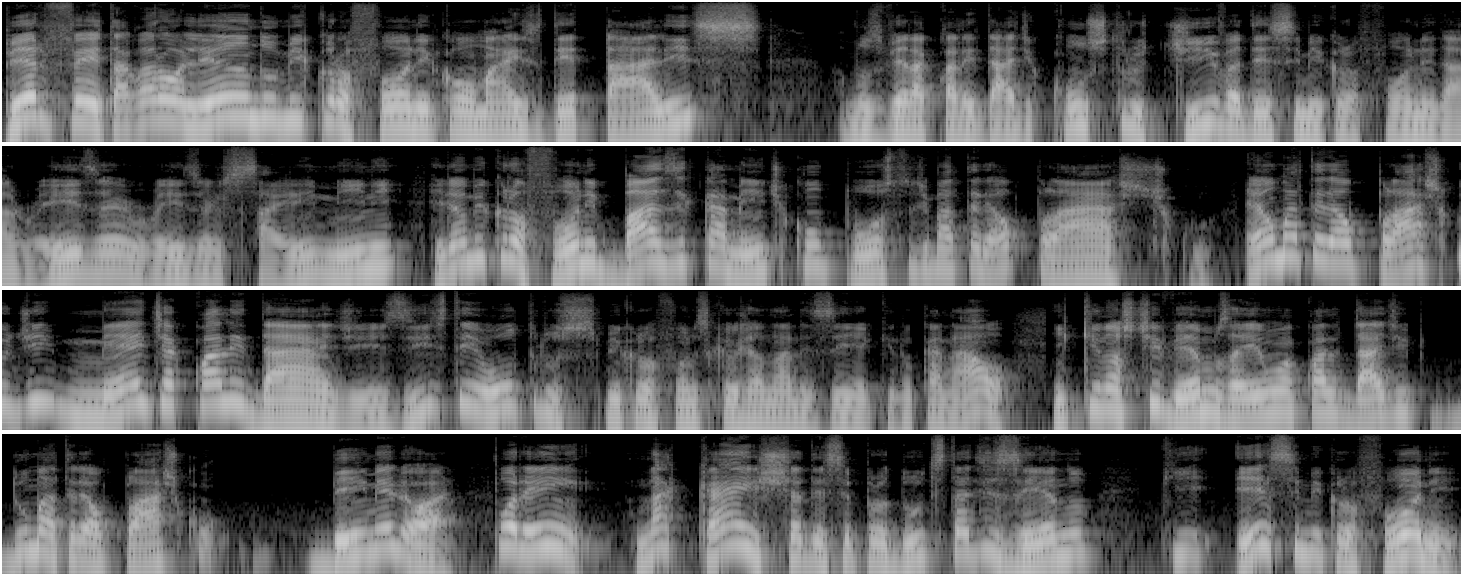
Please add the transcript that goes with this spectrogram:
Perfeito, agora olhando o microfone com mais detalhes, Vamos ver a qualidade construtiva desse microfone da Razer, Razer Siren Mini. Ele é um microfone basicamente composto de material plástico. É um material plástico de média qualidade. Existem outros microfones que eu já analisei aqui no canal e que nós tivemos aí uma qualidade do material plástico bem melhor. Porém, na caixa desse produto está dizendo que esse microfone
